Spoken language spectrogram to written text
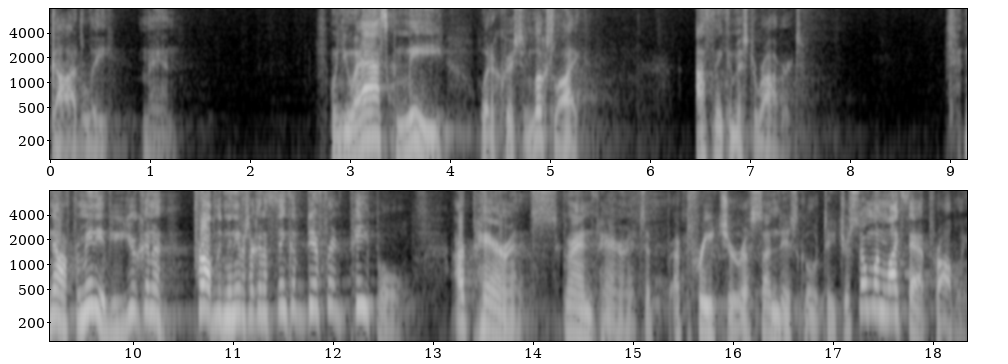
godly man. When you ask me what a Christian looks like, I think of Mr. Robert. Now, for many of you, you're going to, probably many of us are going to think of different people. Our parents, grandparents, a, a preacher, a Sunday school teacher, someone like that, probably.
